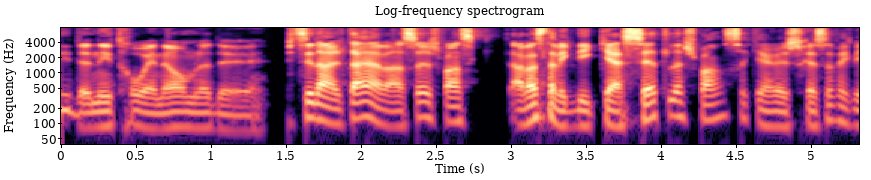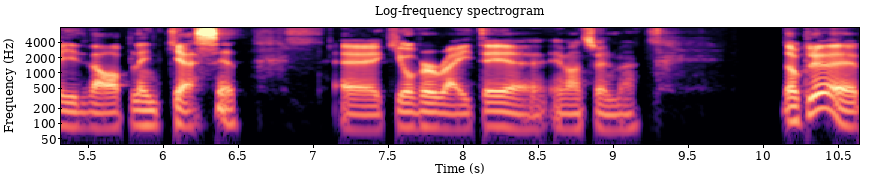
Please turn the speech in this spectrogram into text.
des données trop énormes. Là, de... Puis tu sais, dans le temps, avant ça, je pense avant c'était avec des cassettes, là, je pense, qui enregistraient ça. Fait qu'il devait y avoir plein de cassettes euh, qui overwritaient euh, éventuellement. Donc là, euh,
